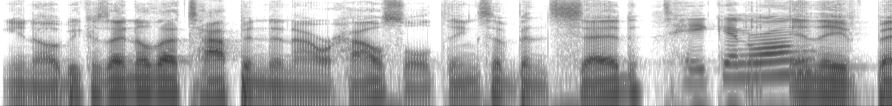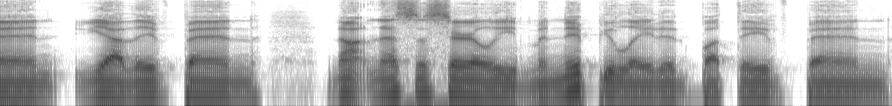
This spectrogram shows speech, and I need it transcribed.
you know, because I know that's happened in our household. Things have been said Taken wrong? and they've been yeah, they've been not necessarily manipulated, but they've been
